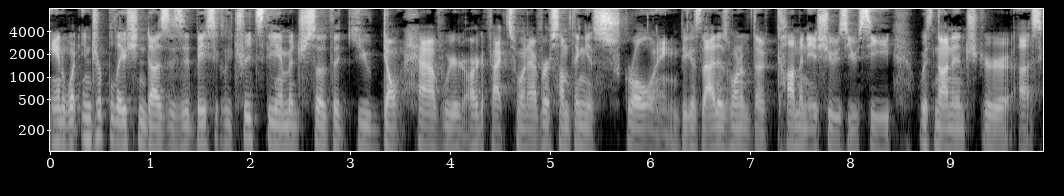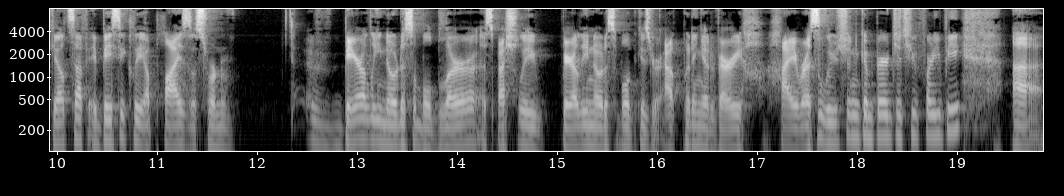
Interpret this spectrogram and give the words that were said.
And what interpolation does is it basically treats the image so that you don't have weird artifacts whenever something is scrolling, because that is one of the common issues you see with non-integer uh, scaled stuff. It basically applies a sort of barely noticeable blur, especially barely noticeable because you're outputting at a very high resolution compared to 240p. Uh,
